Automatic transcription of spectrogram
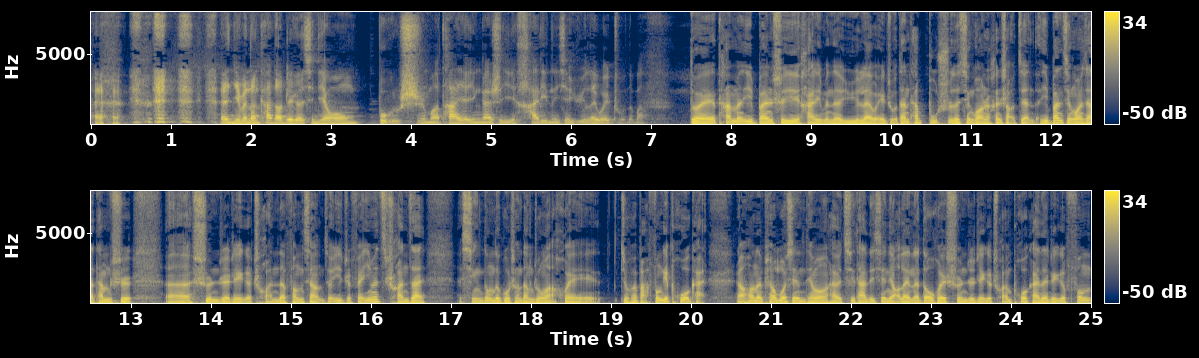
哎，你们能看到这个信天翁？捕食嘛，它也应该是以海里那些鱼类为主的吧？对它们一般是以海里面的鱼类为主，但它捕食的情况是很少见的。一般情况下，它们是呃顺着这个船的方向就一直飞，因为船在行动的过程当中啊，会就会把风给破开。然后呢，漂泊信天翁还有其他的一些鸟类呢，都会顺着这个船破开的这个风，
